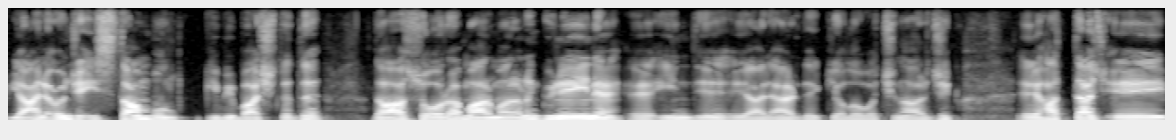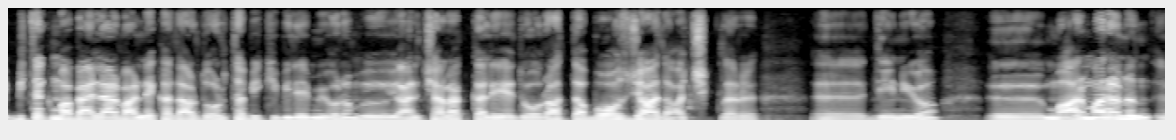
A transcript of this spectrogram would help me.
yani önce İstanbul gibi başladı. Daha sonra Marmara'nın güneyine e, indi. Yani Erdek, Yalova, Çınarcık. E, hatta e, bir takım haberler var. Ne kadar doğru tabii ki bilemiyorum. E, yani Çanakkale'ye doğru hatta Bozcaada açıkları e, deniyor. E, Marmara'nın e,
